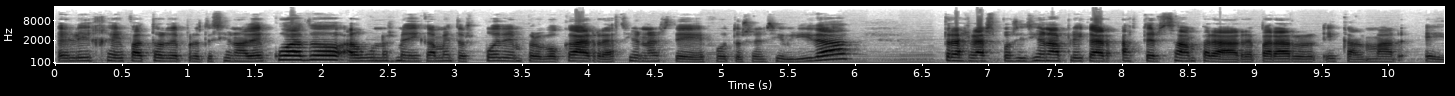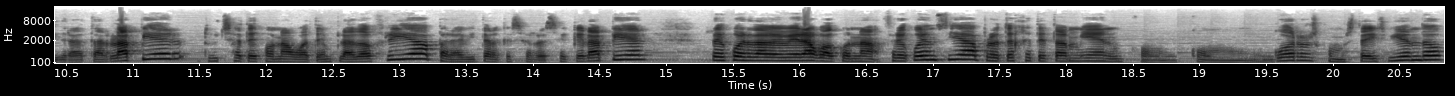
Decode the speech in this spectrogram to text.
elige el factor de protección adecuado, algunos medicamentos pueden provocar reacciones de fotosensibilidad, tras la exposición aplicar After Sun para reparar y calmar e hidratar la piel. Dúchate con agua templada o fría para evitar que se reseque la piel. Recuerda beber agua con frecuencia, protégete también con, con, gorros como estáis viendo.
